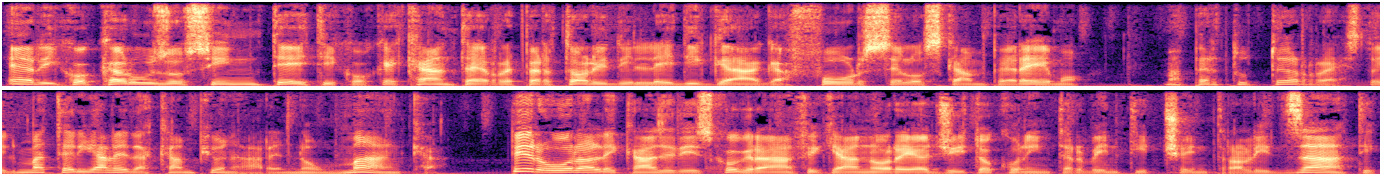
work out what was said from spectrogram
Enrico Caruso sintetico che canta il repertorio di Lady Gaga, forse lo scamperemo, ma per tutto il resto il materiale da campionare non manca. Per ora le case discografiche hanno reagito con interventi centralizzati,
